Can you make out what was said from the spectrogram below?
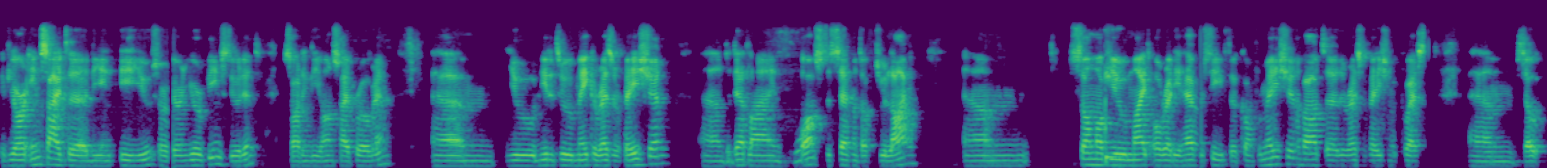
If you're inside uh, the EU, so you're a European student starting the on-site program, um, you needed to make a reservation um, the deadline was the 7th of July. Um, some of you might already have received a confirmation about uh, the reservation request. Um, so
